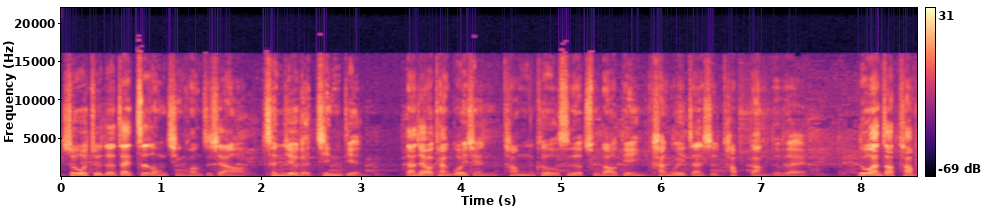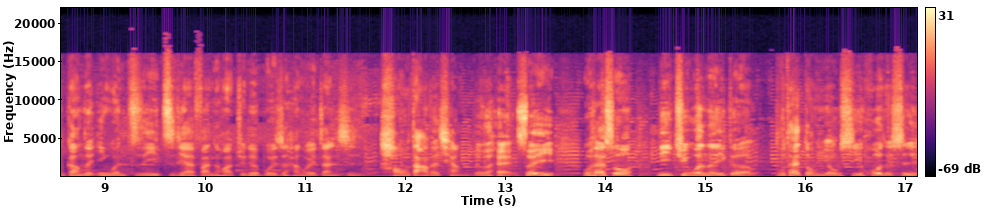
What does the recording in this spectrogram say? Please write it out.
所以我觉得在这种情况之下啊，曾经有个经典，大家有看过以前汤姆克鲁斯的出道电影《捍卫战士》Top Gun，对不对？如果按照 Top Gun 的英文字义直接来翻的话，绝对不会是捍卫战士，好大的枪，对不对？所以我才说，你去问了一个不太懂游戏或者是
